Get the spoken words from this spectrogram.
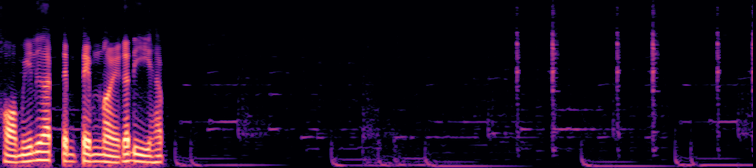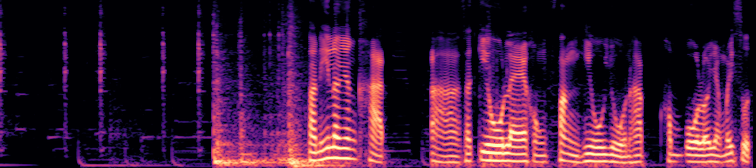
ขอมีเลือดเต็มๆหน่อยก็ดีครับตอนนี้เรายังขาด อ่าสกิลแรของฝั่งฮิลอยู่นะครับ คอมโบเรายังไม่สุด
